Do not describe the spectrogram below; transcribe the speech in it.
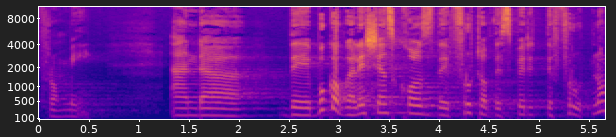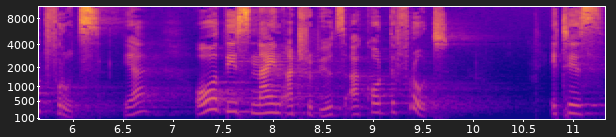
from me? And uh, the book of Galatians calls the fruit of the Spirit the fruit, not fruits. Yeah? All these nine attributes are called the fruit. It is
